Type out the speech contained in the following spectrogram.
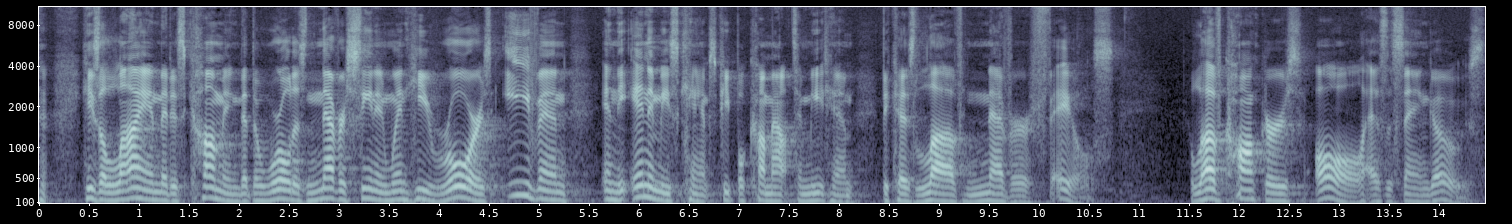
He's a lion that is coming that the world has never seen. And when he roars, even in the enemy's camps, people come out to meet him because love never fails. Love conquers all, as the saying goes.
